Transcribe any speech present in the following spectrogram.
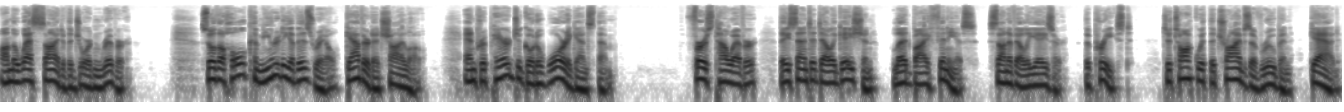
on the west side of the Jordan River. So the whole community of Israel gathered at Shiloh and prepared to go to war against them. First, however, they sent a delegation led by Phinehas, son of Eleazar, the priest, to talk with the tribes of Reuben, Gad,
